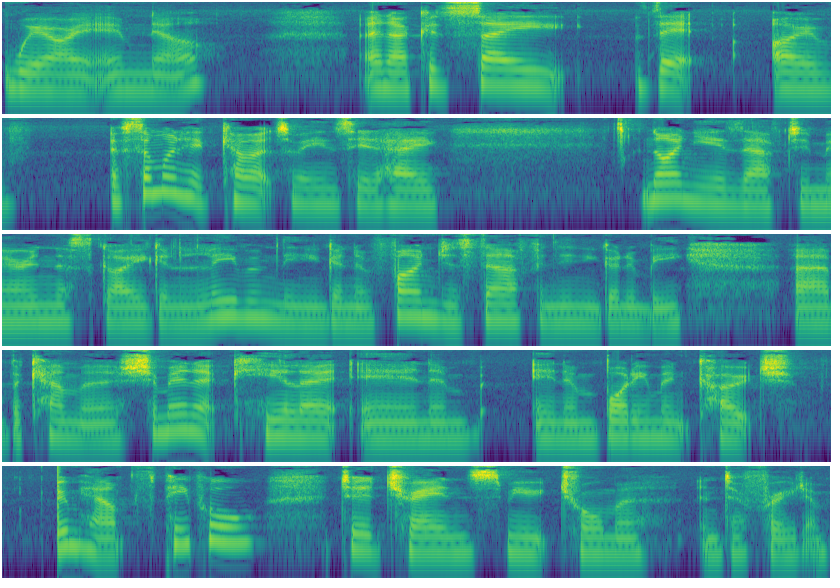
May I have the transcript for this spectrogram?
where I am now. And I could say that I've, if someone had come up to me and said, hey, nine years after marrying this guy, you're going to leave him, then you're going to find your stuff, and then you're going to be, uh, become a shamanic healer and an embodiment coach whom helps people to transmute trauma into freedom.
